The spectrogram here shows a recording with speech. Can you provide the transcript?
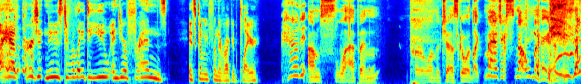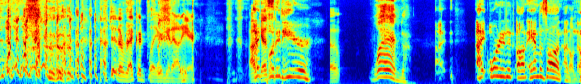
I have urgent news to relate to you and your friends. It's coming from the record player. How did I'm slapping Pearl on the chest, going like, "Magic snowman!" how did a record player get out here? I, put it here. Oh, when? I ordered it on Amazon. I don't know.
